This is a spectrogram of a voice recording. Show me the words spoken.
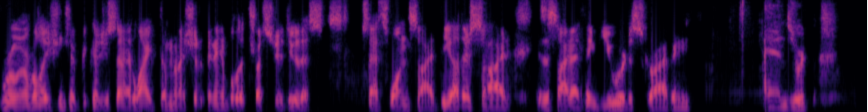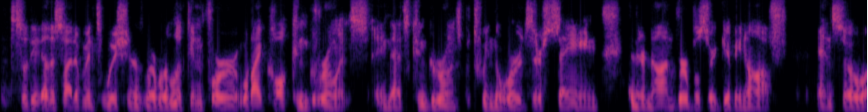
ruin a relationship because you said I liked them and I should have been able to trust you to do this. So that's one side. The other side is the side I think you were describing. And you're so the other side of intuition is where we're looking for what I call congruence, and that's congruence between the words they're saying and their nonverbals they're giving off. And so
